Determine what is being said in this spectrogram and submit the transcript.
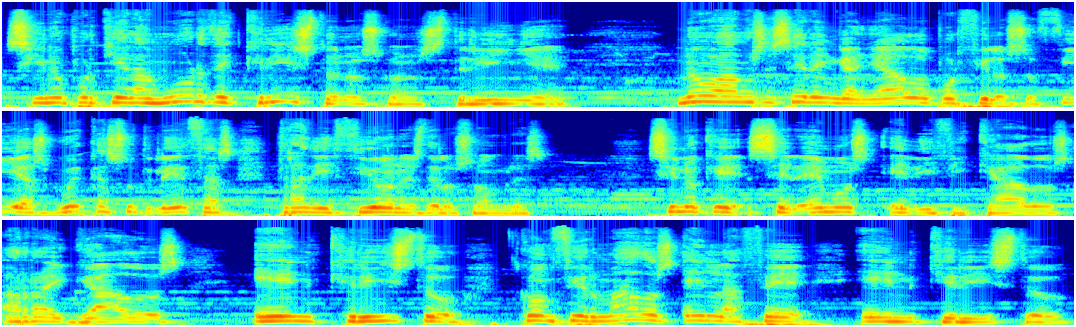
sino porque el amor de Cristo nos constriñe no vamos a ser engañados por filosofías, huecas sutilezas, tradiciones de los hombres, sino que seremos edificados, arraigados en Cristo, confirmados en la fe en Cristo.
